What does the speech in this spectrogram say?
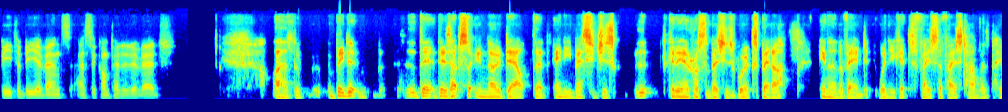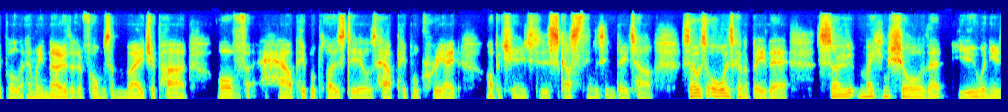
B two B events as a competitive edge? Uh, there's absolutely no doubt that any messages getting across the message works better in an event when you get face to face time with people. And we know that it forms a major part of how people close deals, how people create opportunities to discuss things in detail. So it's always going to be there. So making sure that you, when you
